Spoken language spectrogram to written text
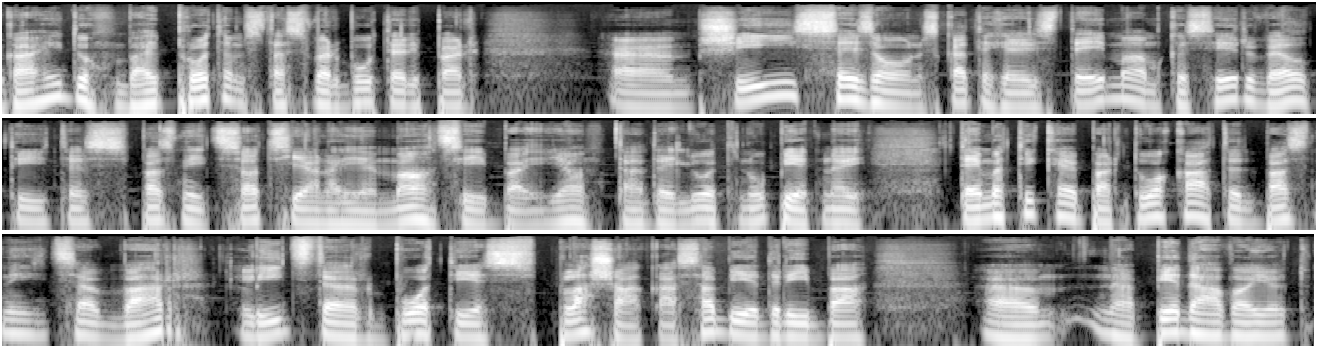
gaidu, vai, protams, tas var būt arī par uh, Ehm, šīs sezonas katehēzes tēmām, kas ir veltītas baznīcas sociālajiem mācībai, ja, tādai ļoti nopietnai tematikai par to, kā tad baznīca var līdzdarboties plašākā sabiedrībā, um, piedāvājot,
